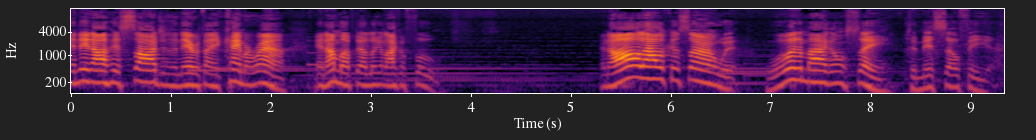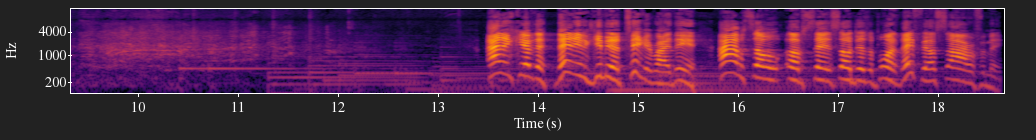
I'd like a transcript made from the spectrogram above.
And then all his sergeants and everything came around, and I'm up there looking like a fool. And all I was concerned with, what am I going to say to Miss Sophia? I didn't care if they, they didn't even give me a ticket right then. I was so upset, so disappointed. They felt sorry for me.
